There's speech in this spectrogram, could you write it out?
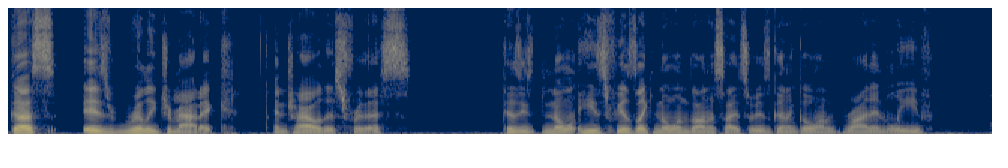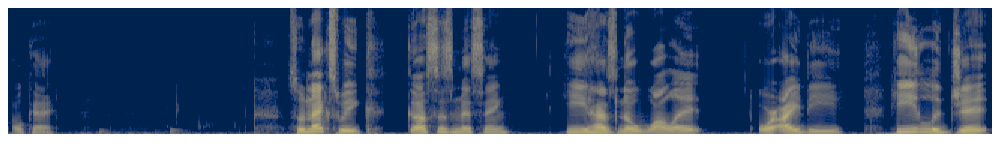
Gus is really dramatic and childish for this because he's no he feels like no one's on his side, so he's gonna go on run and leave. Okay. So next week, Gus is missing. He has no wallet or ID. He legit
